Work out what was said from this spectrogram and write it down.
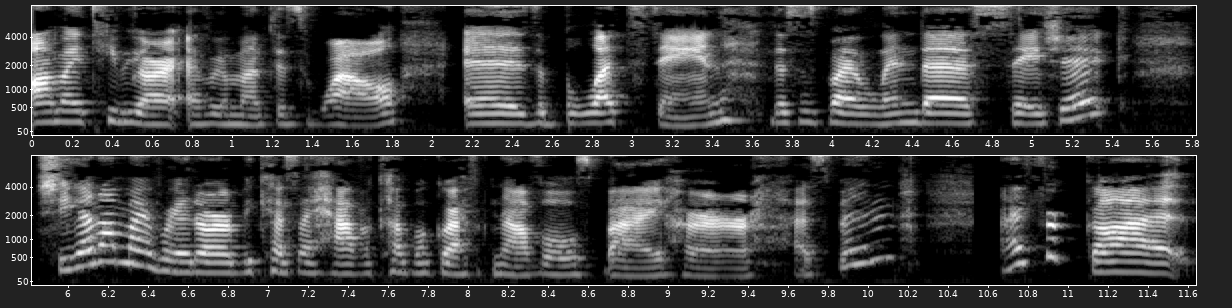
on my TBR every month as well is Bloodstain. This is by Linda Sejic. She got on my radar because I have a couple graphic novels by her husband. I forgot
